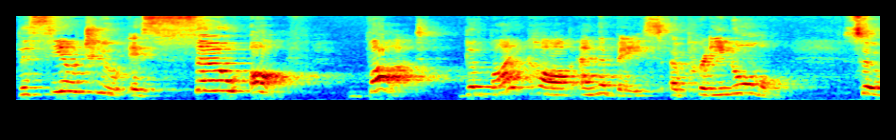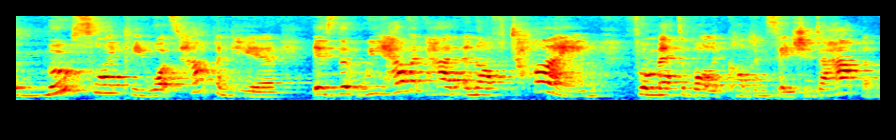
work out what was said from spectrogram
The CO2 is so off, but the bicarb and the base are pretty normal. So most likely what's happened here is that we haven't had enough time for metabolic compensation to happen.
